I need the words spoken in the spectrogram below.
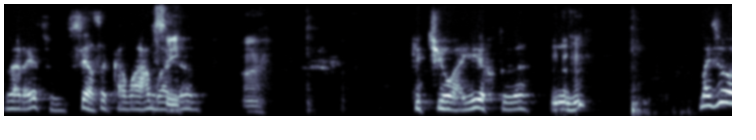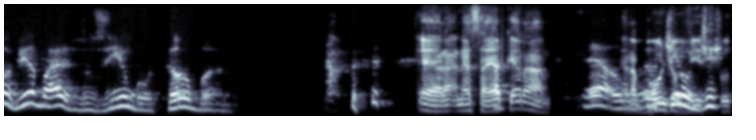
não era isso? César Camargo Mariano. Ah. Que tinha o Ayrton, né? Uhum. Mas eu ouvia vários, o Zimbo, o Tamba. É, era, nessa época era, é, era bom de ouvir. Um disco,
